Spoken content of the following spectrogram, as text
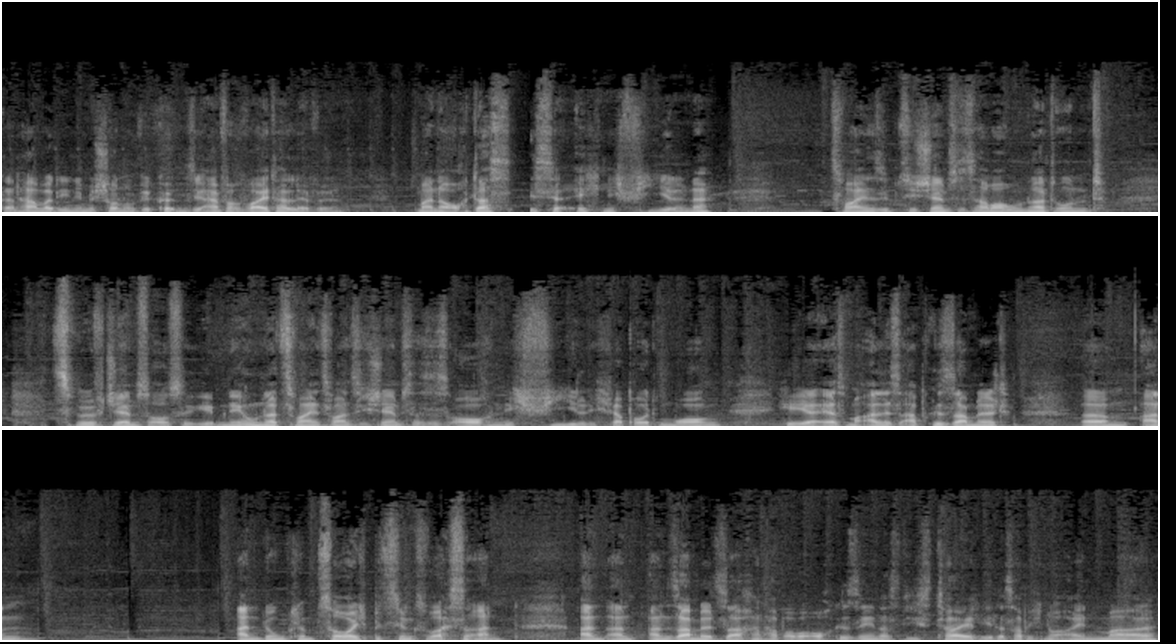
dann haben wir die nämlich schon und wir könnten sie einfach weiter leveln. Ich meine, auch das ist ja echt nicht viel. Ne? 72 Gems, jetzt haben wir 100 und 12 Gems ausgegeben. Ne, 122 Gems, das ist auch nicht viel. Ich habe heute Morgen hier ja erstmal alles abgesammelt ähm, an, an dunklem Zeug, beziehungsweise an, an, an, an Sammelsachen. Habe aber auch gesehen, dass dieses Teil hier, das habe ich nur einmal.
